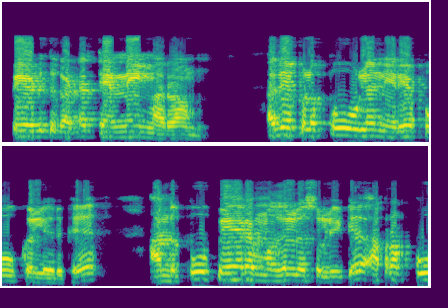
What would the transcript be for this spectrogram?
இப்ப எடுத்துக்காட்ட தென்னை மரம். அதே போல பூவுல நிறைய பூக்கள் இருக்கு. அந்த பூ பேரை முதல்ல சொல்லிட்டு அப்புறம் பூ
